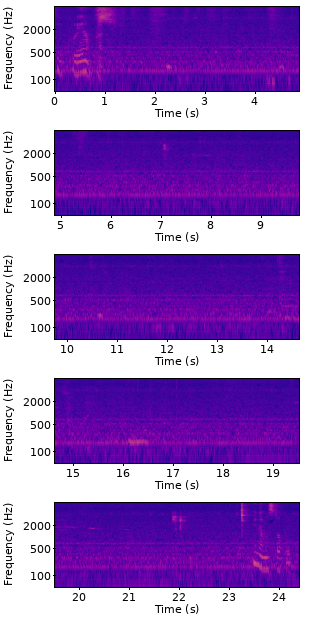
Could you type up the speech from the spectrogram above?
Tem problema, pai. Minä musta é opin.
